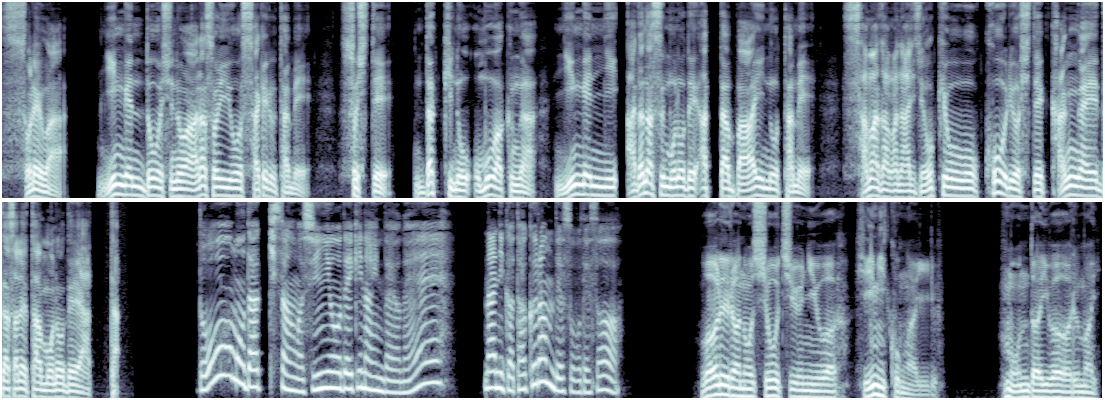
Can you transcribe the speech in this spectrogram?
それは人間同士の争いを避けるためそしてダッキの思惑が人間にあだなすものであった場合のためさまざまな状況を考慮して考え出されたものであった。どうもダッキさんは信用できないんだよね。何か企んでそうでさ。我らの小中には卑弥呼がいる。問題はあるまい。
